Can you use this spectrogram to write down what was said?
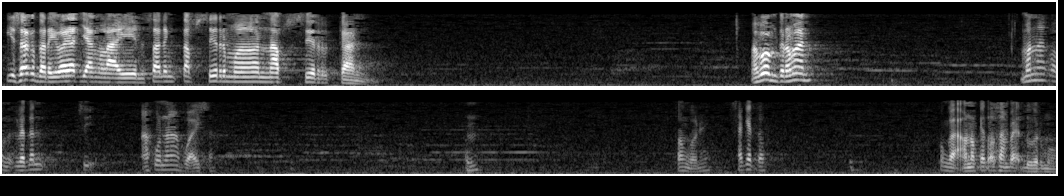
kisah dari riwayat yang lain, saling tafsir menafsirkan. Apa, teman-teman? Mana kok kelihatan si aku nah Bu Aisyah? Hmm? Sakit tuh. Kok enggak ono ketok sampai dhuwurmu.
